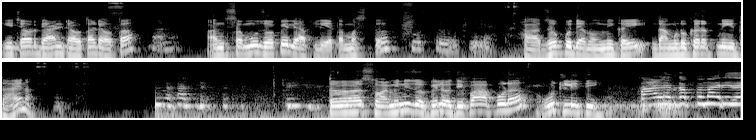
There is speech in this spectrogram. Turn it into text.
हिच्यावर ध्यान ठेवता ठेवता. आणि समू झोपेली आपली आता मस्त. मस्त झोपली हा झोपू द्या मग. मी काही दांगडू करत नाही इथं आहे ना? तर स्वामीनी झोपेली होती पा पुढं उठली ती. पाळण्यात गप्पा मारी जा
